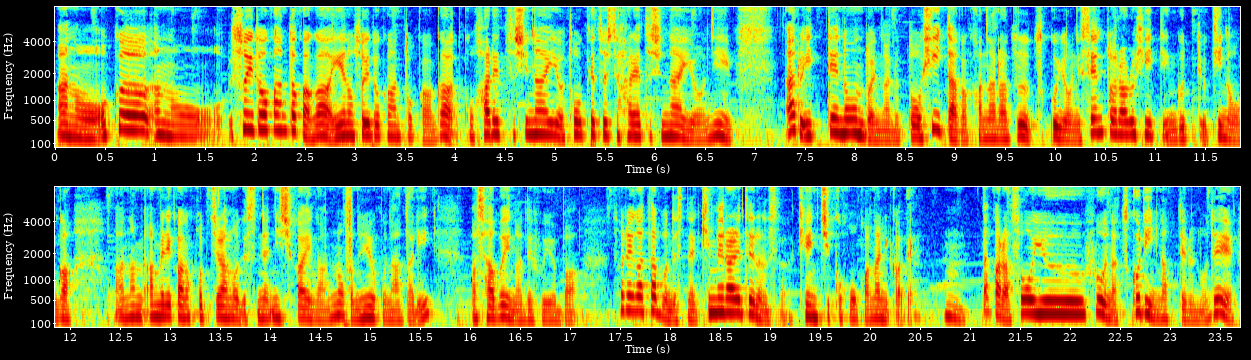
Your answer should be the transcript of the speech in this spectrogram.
あの奥あの水道管とかが家の水道管とかがこう破裂しないよう凍結して破裂しないようにある一定の温度になるとヒーターが必ずつくようにセントラルヒーティングっていう機能があのアメリカのこちらのですね西海岸のニューヨークの辺りは寒いので冬場。それが多分ですね決められてるんですよ。建築法か何かで、うん、だからそういう風な作りになってるので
